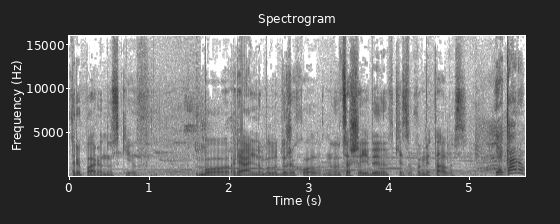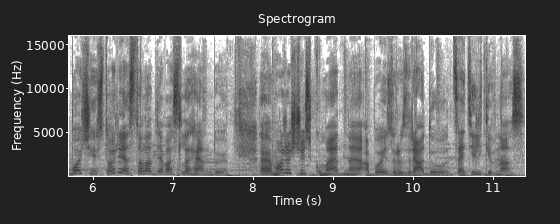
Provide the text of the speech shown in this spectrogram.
три пари носків, бо реально було дуже холодно. Це ще єдине таке запам'яталось. Яка робоча історія стала для вас легендою? Е, може, щось кумедне або із розряду це тільки в нас.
